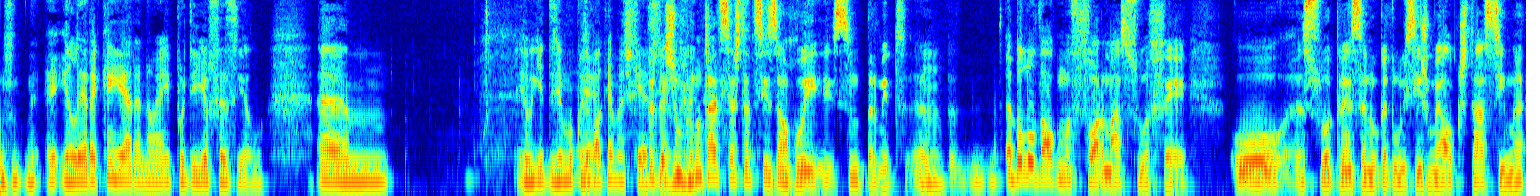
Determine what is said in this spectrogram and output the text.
ele era quem era, não é? E podia fazê-lo. Um, eu ia dizer uma coisa é. qualquer, mas esquece. Mas deixa-me perguntar-lhe se esta decisão, Rui, se me permite, eh, hum. abalou de alguma forma a sua fé ou a sua crença no catolicismo é algo que está acima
